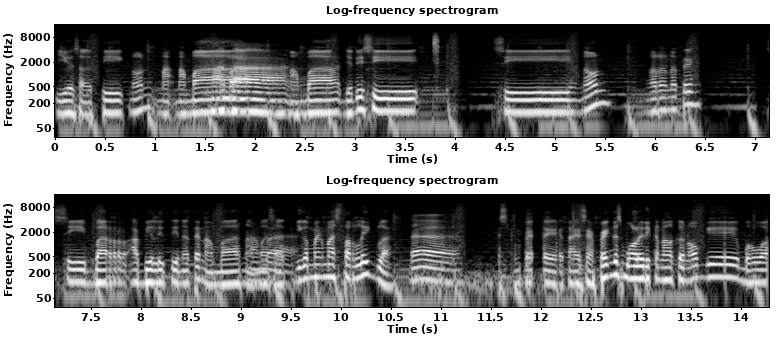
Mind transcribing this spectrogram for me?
iya saeutik non na- nambah, Nambah. nambah. Jadi si si non ngaranna teh si bar ability teh nambah nambah Nambah. saat jika main Master League lah Tah. SMP teh. Tah SMP geus mulai dikenalkan oge bahwa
